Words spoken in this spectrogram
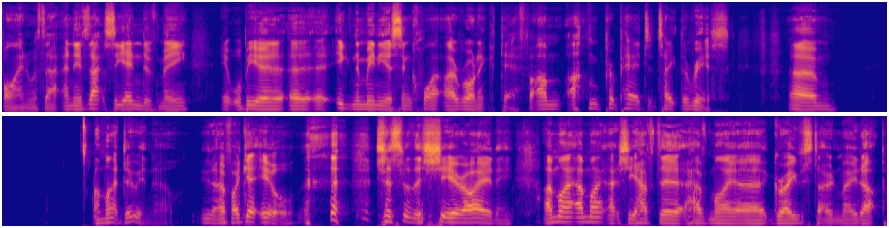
fine with that. And if that's the end of me, it will be a, a, a ignominious and quite ironic death. I'm I'm prepared to take the risk. Um, I might do it now. You know, if I get ill, just for the sheer irony, I might I might actually have to have my uh, gravestone made up.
